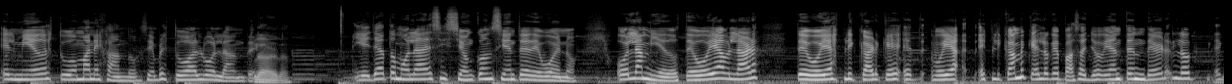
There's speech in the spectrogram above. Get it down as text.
el miedo estuvo manejando, siempre estuvo al volante. Claro. Y ella tomó la decisión consciente de, bueno, hola miedo, te voy a hablar, te voy a explicar qué, voy a explicarme qué es lo que pasa, yo voy a entender lo, eh,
